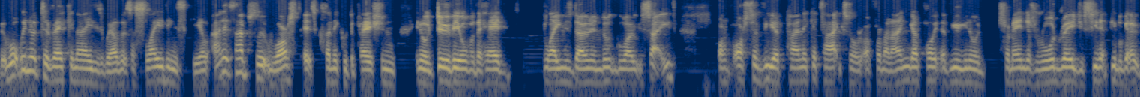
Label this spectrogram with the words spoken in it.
But what we need to recognise as well, that's a sliding scale. At its absolute worst, it's clinical depression. You know, duvet over the head, blinds down, and don't go outside. Or, or severe panic attacks, or, or, from an anger point of view, you know, tremendous road rage. You've seen it. People get out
